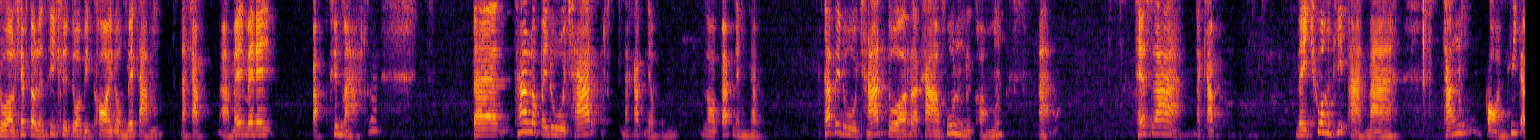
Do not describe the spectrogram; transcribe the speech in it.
ตัวเคปโตเลนซีคือตัวบิตคอยน์ลงด้วยซ้ำนะครับ อ่าไม่ไม่ได้ปรับขึ้นมา แต่ถ้าเราไปดูชาร์ตนะครับ เดี๋ยวผมรอแป๊บหนึ่งครับ ถ้าไปดูชาร์ตตัวราคาหุ้นของ เทสลานะครับ ในช่วงที่ผ่านมาทั้งก่อนที่จะ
